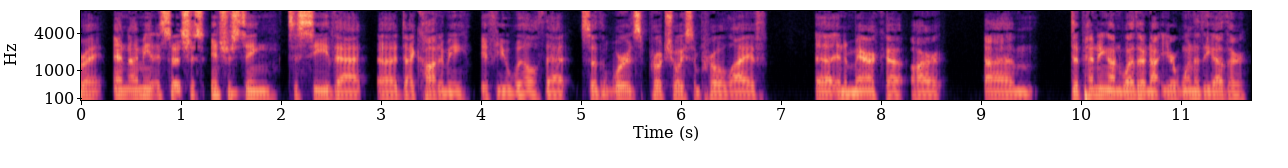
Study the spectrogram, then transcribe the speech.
Right. And I mean, so it's just interesting to see that uh, dichotomy, if you will, that so the words pro choice and pro life uh, in America are, um, depending on whether or not you're one or the other,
